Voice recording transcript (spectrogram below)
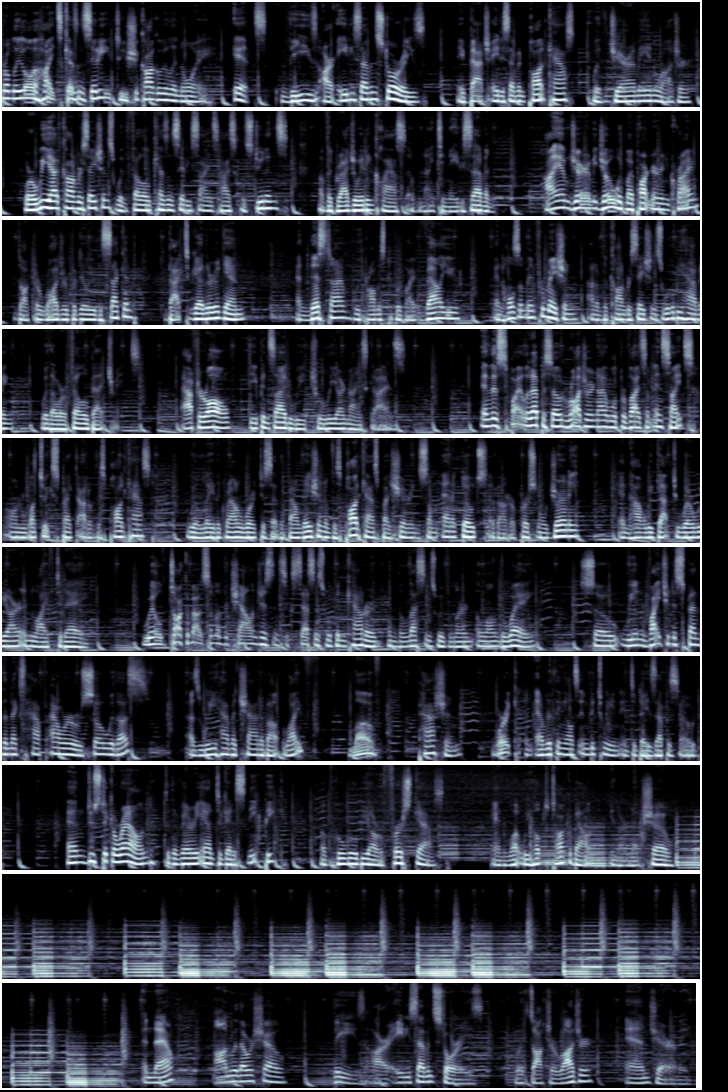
From Loyola Heights, Quezon City to Chicago, Illinois, it's These Are 87 Stories, a Batch 87 podcast with Jeremy and Roger, where we have conversations with fellow Quezon City Science High School students of the graduating class of 1987. I am Jeremy Joe with my partner in crime, Dr. Roger Badillo II, back together again. And this time, we promise to provide value and wholesome information out of the conversations we'll be having with our fellow batchmates. After all, deep inside, we truly are nice guys. In this pilot episode, Roger and I will provide some insights on what to expect out of this podcast. We'll lay the groundwork to set the foundation of this podcast by sharing some anecdotes about our personal journey and how we got to where we are in life today. We'll talk about some of the challenges and successes we've encountered and the lessons we've learned along the way. So, we invite you to spend the next half hour or so with us as we have a chat about life, love, passion, work, and everything else in between in today's episode. And do stick around to the very end to get a sneak peek of who will be our first guest and what we hope to talk about in our next show. And now, on with our show. These are 87 Stories with Dr. Roger and Jeremy.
